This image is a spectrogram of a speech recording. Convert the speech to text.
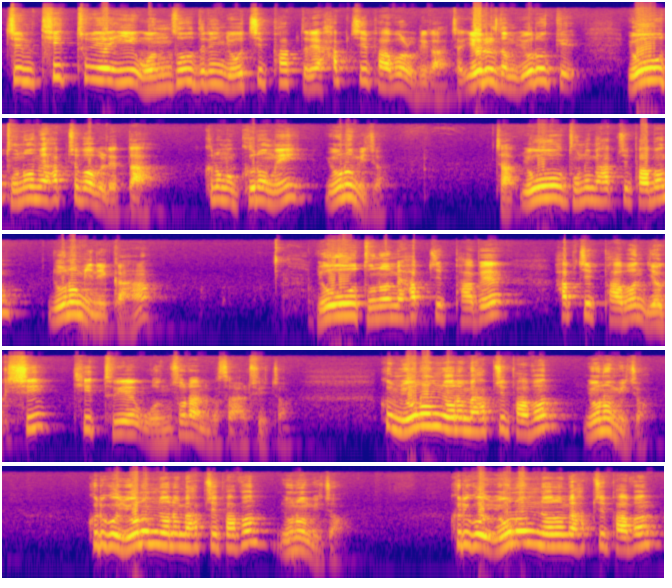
지금 T2의 이 원소들인 요 집합들의 합집합을 우리가, 자, 예를 들면 요렇게, 요 두 놈의 합집합을 냈다. 그러면 그 놈이 요 놈이죠. 자, 요 두 놈의 합집합은 요 놈이니까, 요 두 놈의 합집합의 합집합은 역시 T2의 원소라는 것을 알 수 있죠. 그럼 요놈 요놈의 합집합은 요놈이죠. 그리고 요놈 요놈의 합집합은 요놈이죠. 그리고 요놈 요놈의 합집합은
